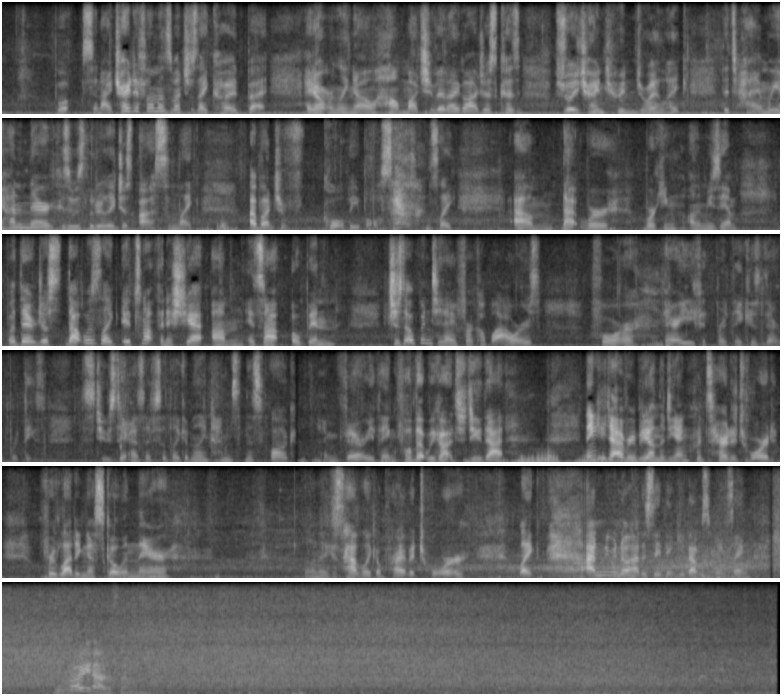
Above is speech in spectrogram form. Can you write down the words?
books and I tried to film as much as I could but I don't really know how much of it I got just because I was really trying to enjoy like the time we had in there because it was literally just us and like a bunch of cool people. So it's like um, that were working on the museum. But they're just that was like it's not finished yet. Um, it's not open it's just open today for a couple hours for their 85th birthday because their birthday's this Tuesday, as I've said like a million times in this vlog. I'm very thankful that we got to do that. Thank you to everybody on the Dionne Heritage Board for letting us go in there and just have like a private tour. Like, I don't even know how to say thank you. That was amazing. You're right, Addison.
